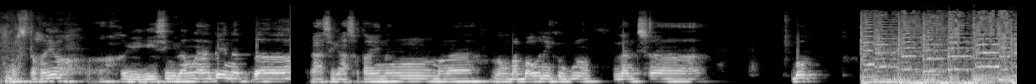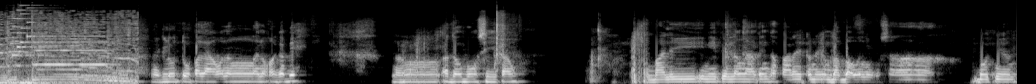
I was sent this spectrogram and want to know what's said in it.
Kumusta kayo? Ah, kagigising lang natin at uh, kasikaso tayo ng mga ng babaunin kong lunch sa boat. Nagluto pala ako ng ano kagabi, ng adobong sitaw. Bali, inipin lang natin to para ito na yung babaunin ko sa boat ngayon.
